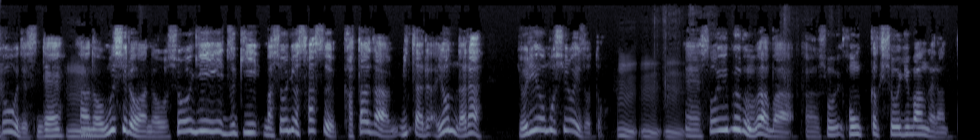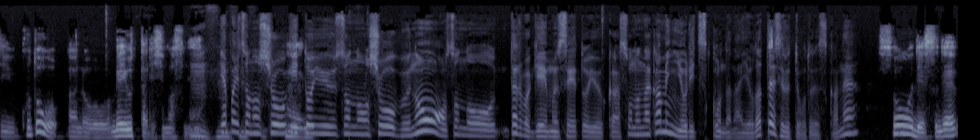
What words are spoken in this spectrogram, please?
そうですね。うんあの、むしろ、あの、将棋好き、まあ、将棋を指す方が見たら、読んだら、より面白いぞと。うんうんうんえーそういう部分は、まあ、あそういう本格将棋漫画なんていうことを、あの、銘打ったりしますね。やっぱりその将棋というその勝負のその例えばゲーム性というかその中身により突っ込んだ内容だったりするってことですかね。そうですね。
